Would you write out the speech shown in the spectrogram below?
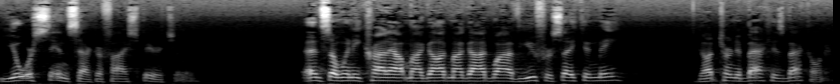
your sin sacrifice spiritually. And so when he cried out, My God, my God, why have you forsaken me? God turned back, his back on him.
